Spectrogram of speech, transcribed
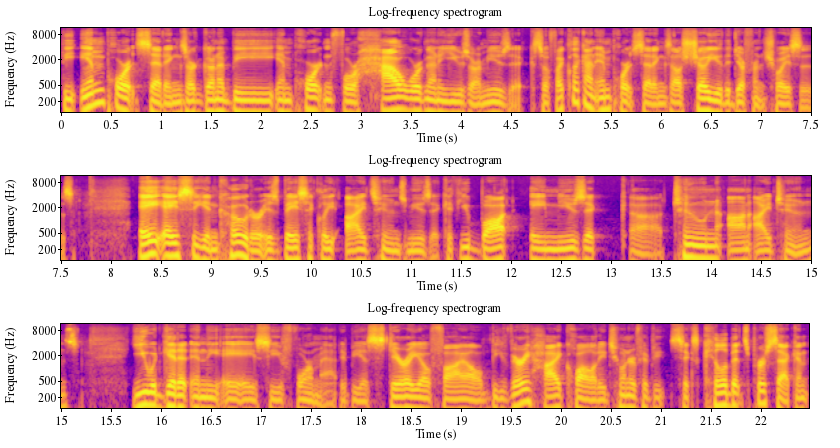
The import settings are going to be important for how we're going to use our music. So if I click on import settings, I'll show you the different choices. AAC encoder is basically iTunes music. If you bought a music uh, tune on iTunes, you would get it in the AAC format. It'd be a stereo file, be very high quality, 256 kilobits per second,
